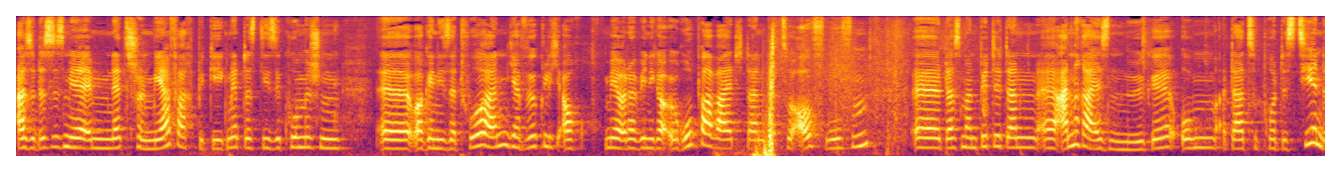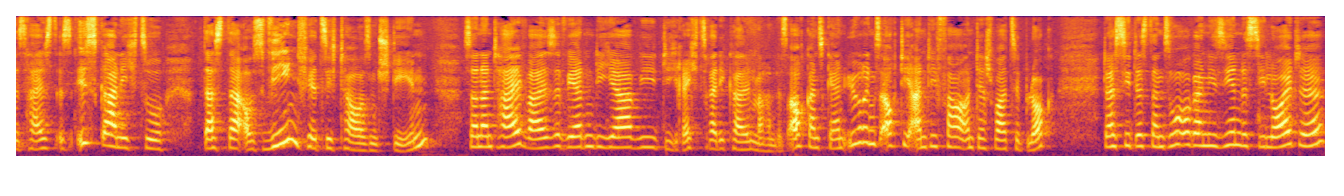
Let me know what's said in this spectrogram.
also das ist mir im Netz schon mehrfach begegnet, dass diese komischen äh, Organisatoren ja wirklich auch mehr oder weniger europaweit dann dazu aufrufen, äh, dass man bitte dann äh, anreisen möge, um da zu protestieren. Das heißt, es ist gar nicht so, dass da aus Wien 40.000 stehen, sondern teilweise werden die ja, wie die Rechtsradikalen machen das auch ganz gern, übrigens auch die Antifa und der Schwarze Block, dass sie das dann so organisieren, dass die Leute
